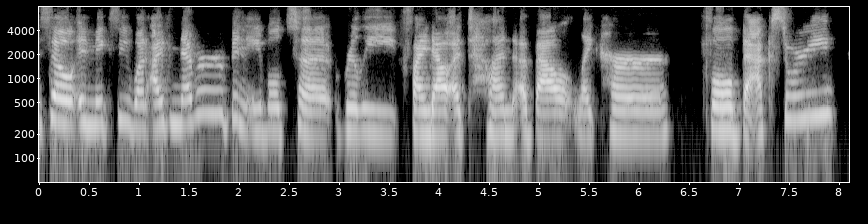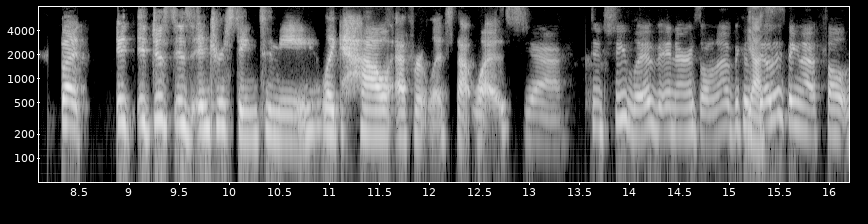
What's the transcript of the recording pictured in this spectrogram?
So it makes me want i've never been able to really find out a ton about like her full backstory but it, it just is interesting to me like how effortless that was Yeah. Did she live in Arizona? Because Yes. the other thing that felt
